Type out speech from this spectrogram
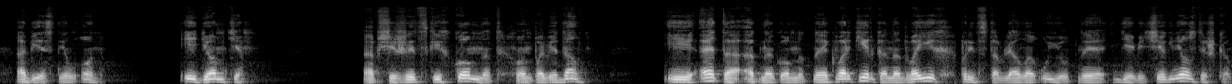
— объяснил он. «Идемте». Общежитских комнат он повидал. И эта однокомнатная квартирка на двоих представляла уютное девичье гнездышко.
